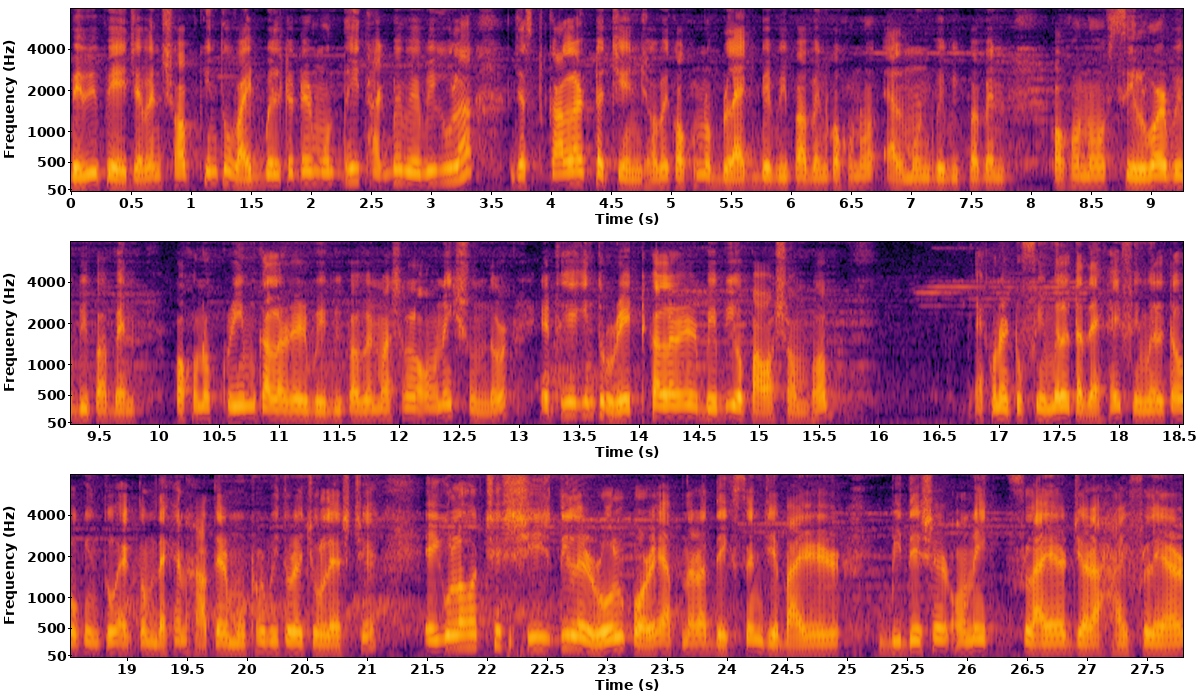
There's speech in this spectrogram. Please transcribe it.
বেবি পেয়ে যাবেন। সব কিন্তু হোয়াইট বেল্টেডের মধ্যেই থাকবে বেবিগুলা জাস্ট কালারটা চেঞ্জ হবে। কখনো ব্ল্যাক বেবি পাবেন, কখনো অ্যালমন্ড বেবি পাবেন, কখনো সিলভার বেবি পাবেন। কখনো ক্রিম কালারের বেবি পাবেন মাসাল্লাহ অনেক সুন্দর। এর থেকে কিন্তু রেড কালারের বেবিও পাওয়া সম্ভব। এখন একটু ফিমেলটা দেখাই। ফিমেলটাও কিন্তু একদম দেখেন, হাতের মুঠোর ভিতরে চলে আসছে। এইগুলো হচ্ছে শীষ দিলে রোল করে। আপনারা দেখছেন যে বাইরের, বিদেশের অনেক ফ্লায়ার যারা হাই ফ্লায়ার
